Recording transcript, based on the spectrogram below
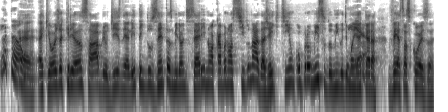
Então, É, é que hoje a criança abre o Disney ali, tem 200 milhões de séries e não acaba não assistindo nada. A gente tinha um compromisso domingo de Sim, manhã é. que era ver essas coisas.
